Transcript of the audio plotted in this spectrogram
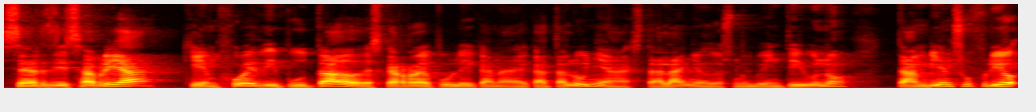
Sergi Sabrià, quien fue diputado de Esquerra Republicana de Cataluña hasta el año 2021, también sufrió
